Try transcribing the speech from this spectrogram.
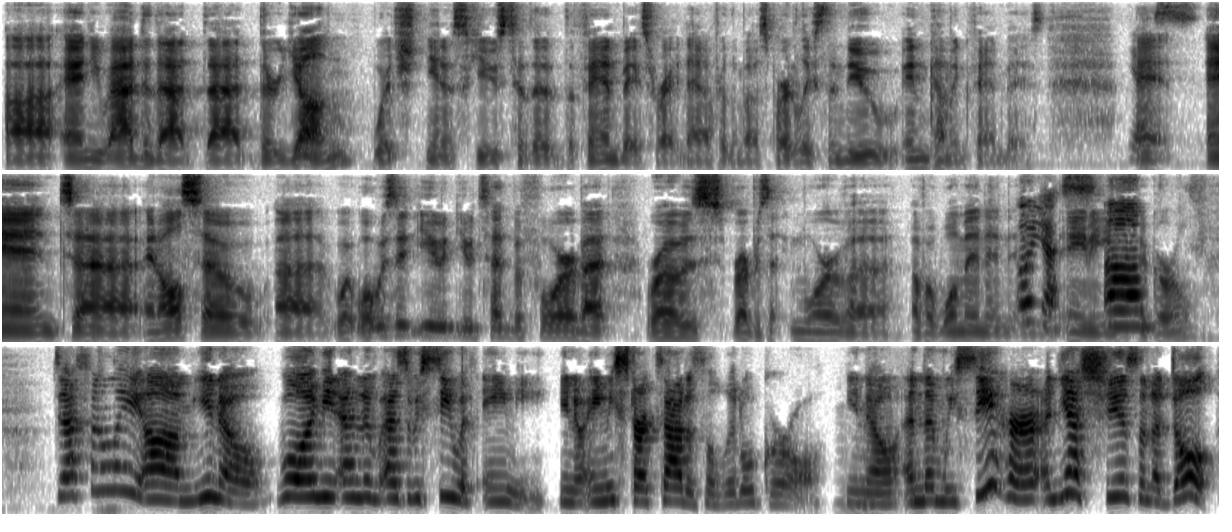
Uh, and you add to that that they're young, which you know skews to the, the fan base right now for the most part, at least the new incoming fan base. Yes. And and, uh, and also, uh, what, what was it you you'd said before about Rose representing more of a of a woman and, Oh, and yes. Amy a Um, girl? Definitely um you know well i mean and as we see with amy you know amy starts out as a little girl you Mhm. know and then we see her and yes she is an adult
